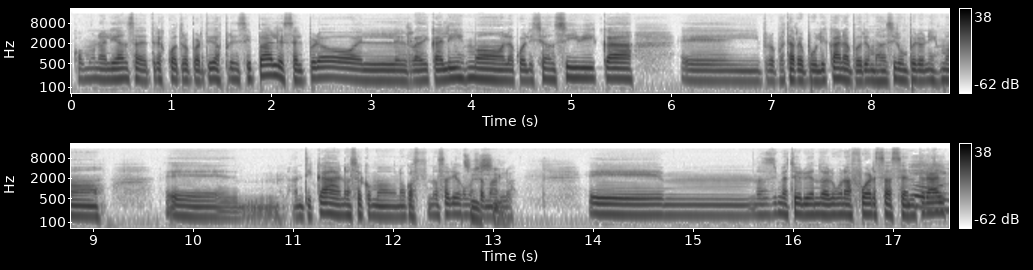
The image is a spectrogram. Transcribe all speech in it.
como una alianza de tres, cuatro partidos principales, el PRO, el, radicalismo, la coalición cívica eh, y propuesta republicana, podríamos decir un peronismo eh, anticá, no sé cómo, no, sabría cómo llamarlo. Eh, no sé si me estoy olvidando de alguna fuerza central.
